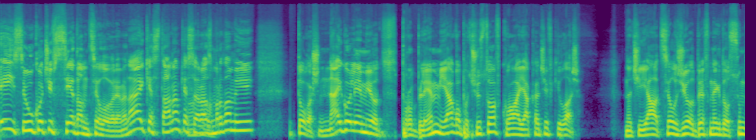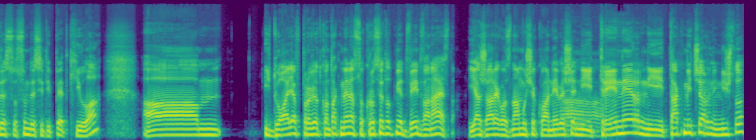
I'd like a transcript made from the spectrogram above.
еј се укочив седам цело време. Ај ќе станам, ќе се размрдам и тогаш најголемиот проблем ја го почувствував кога ја качив килажа. Значи ја цел живот бев негде 80-85 кила. А, и доаѓав првиот контакт мене со кросфитот ми е 2012 Ја жаре го знам уште кога не беше ни тренер, ни такмичар, ни ништо.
